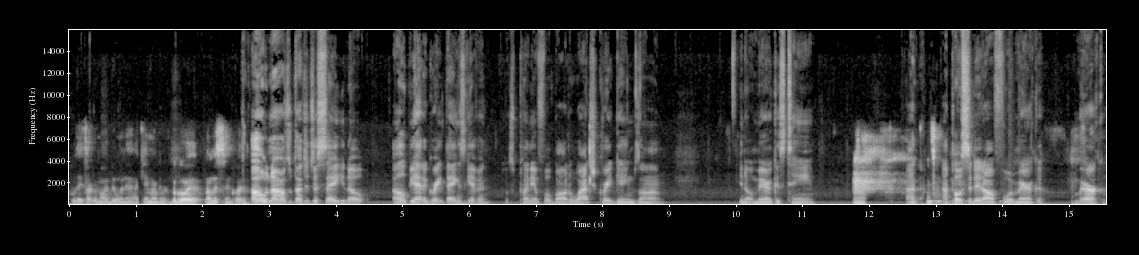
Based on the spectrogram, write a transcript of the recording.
Who they talking about doing that? I can't remember. But go ahead. I'm listening. Go ahead. Oh no, I was about to just say, you know, I hope you had a great Thanksgiving. There was plenty of football to watch, great games on. You know, America's team. I I posted it all for America. America.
